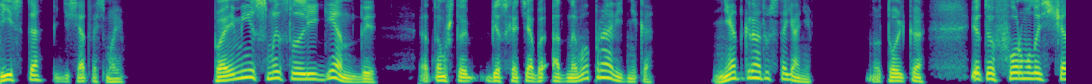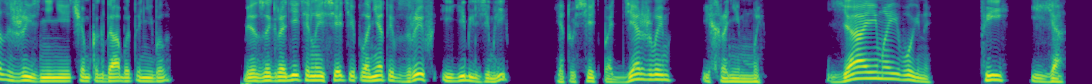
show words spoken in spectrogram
358. Пойми смысл легенды о том, что без хотя бы одного праведника нет граду стояния. Но только эта формула сейчас жизненнее, чем когда бы то ни было. Без заградительной сети планеты взрыв и гибель Земли. Эту сеть поддерживаем и храним мы. Я и мои воины, ты и я,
